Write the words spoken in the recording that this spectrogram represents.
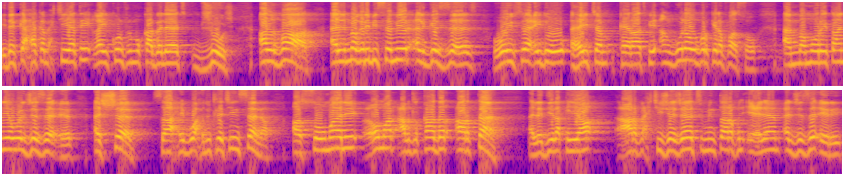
إذا كحكم احتياطي غيكون في المقابلات بجوج. الفار المغربي سمير القزاز ويساعده هيثم قيراط في أنغولا وبوركينا فاسو. أما موريتانيا والجزائر الشاب صاحب 31 سنة الصومالي عمر عبد القادر أرتان الذي لقي عرف احتجاجات من طرف الإعلام الجزائري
